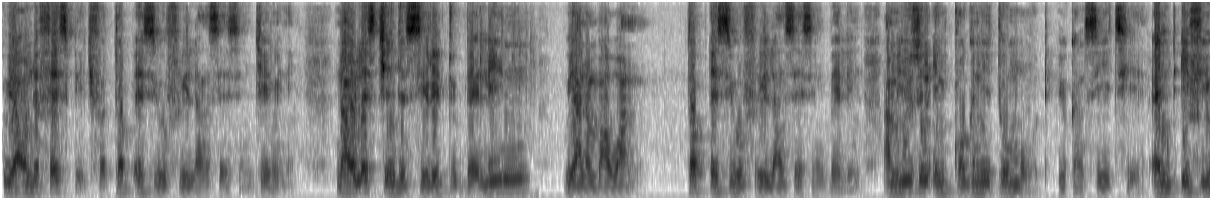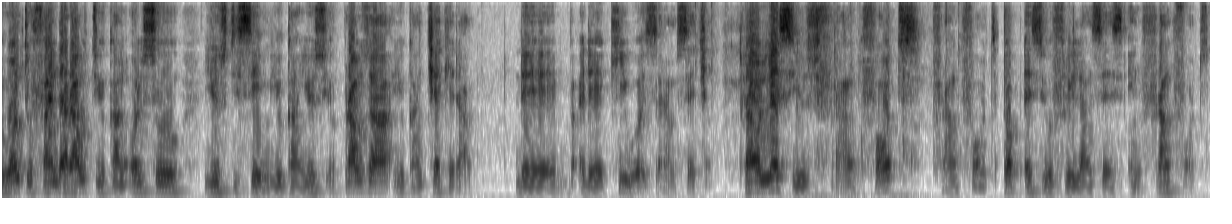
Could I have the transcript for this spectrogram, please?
We are on the first page for top SEO freelancers in Germany. Now let's change the city to Berlin. We are number one. Top SEO freelancers in Berlin. I'm using incognito mode. You can see it here. And if you want to find that out, you can also use the same. You can use your browser. You can check it out. The, the keywords that I'm searching. Now let's use Frankfurt. Frankfurt. Top SEO freelancers in Frankfurt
